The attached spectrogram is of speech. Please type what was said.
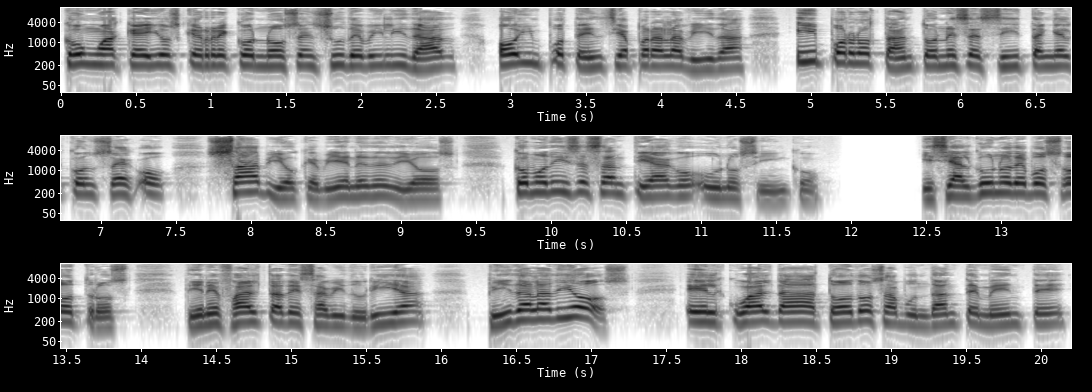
como aquellos que reconocen su debilidad o impotencia para la vida y por lo tanto necesitan el consejo sabio que viene de Dios, como dice Santiago 1.5. Y si alguno de vosotros tiene falta de sabiduría, pídala a Dios, el cual da a todos abundantemente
